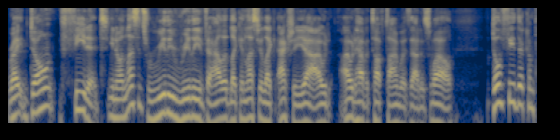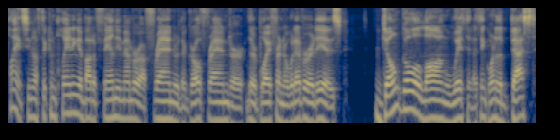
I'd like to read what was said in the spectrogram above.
right? Don't feed it you know unless it's really really valid like unless you're like actually yeah i would i would have a tough time with that as well. Don't feed their complaints you know if they're complaining about a family member a friend or their girlfriend or their boyfriend or whatever it is don't go along with it. I think one of the best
